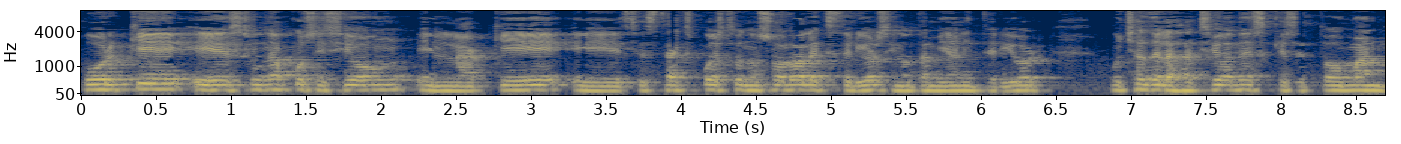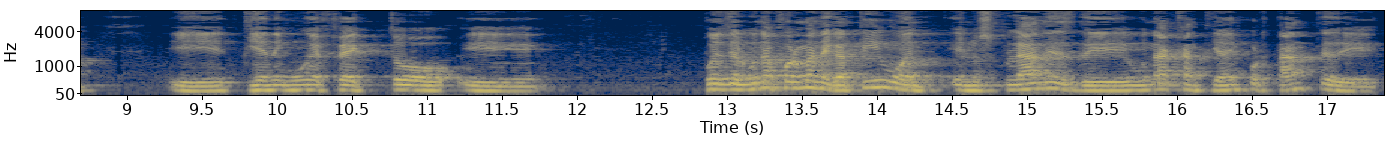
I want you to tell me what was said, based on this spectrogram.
porque es una posición en la que eh, se está expuesto no solo al exterior, sino también al interior. Muchas de las acciones que se toman eh, tienen un efecto, eh, pues de alguna forma negativo en, los planes de una cantidad importante de,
